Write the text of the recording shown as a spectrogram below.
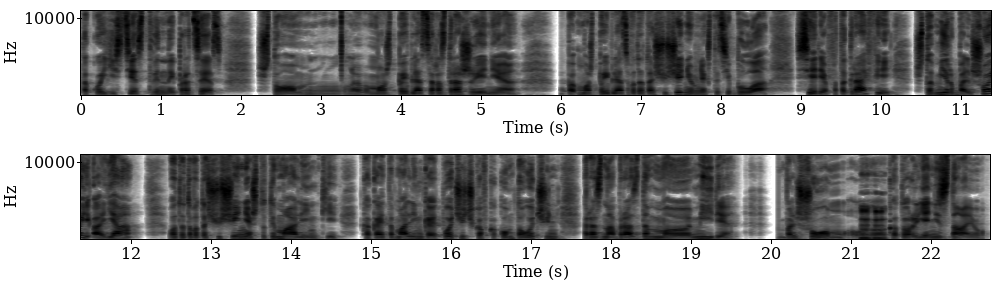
Такой естественный процесс, что может появляться раздражение, может появляться вот это ощущение. У меня, кстати, была серия фотографий, что мир большой, а я вот это вот ощущение, что ты маленький, какая-то маленькая точечка в каком-то очень разнообразном э, мире, большом, угу. который я не знаю.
